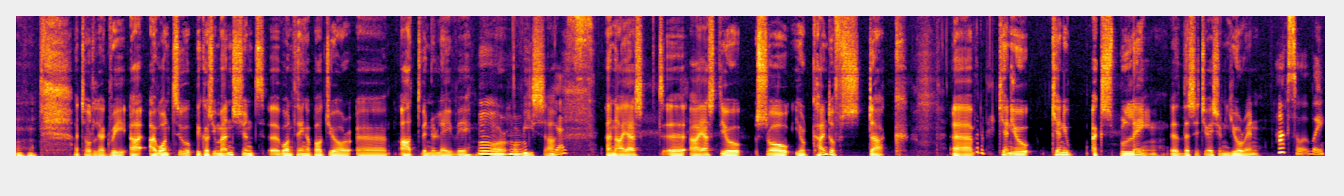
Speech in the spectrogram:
I totally agree. I, I want to because you mentioned uh, one thing about your uh, atvinnuleyfi or, or visa, Yes. and I asked uh, I asked you, so you're kind of stuck. Uh, can you can you explain uh, the situation you're in? Absolutely.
